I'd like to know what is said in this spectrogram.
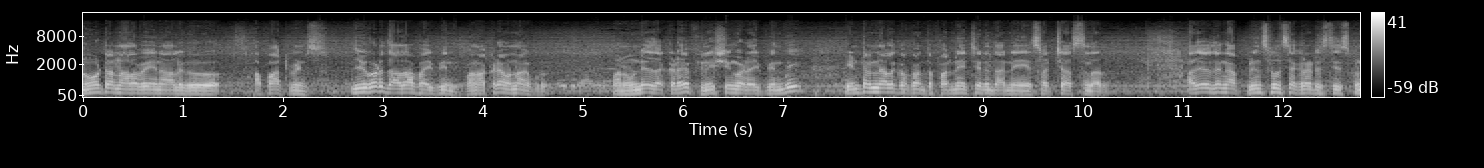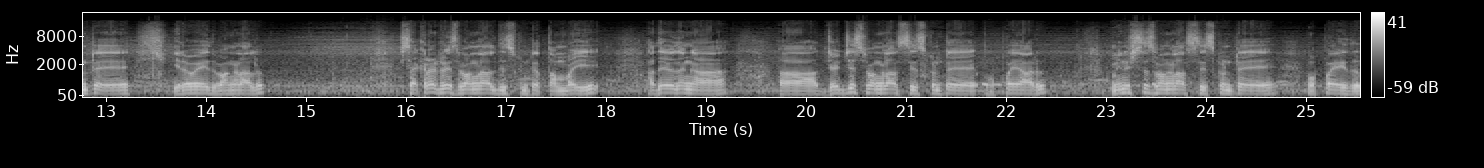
నూట నలభై నాలుగు అపార్ట్మెంట్స్ ఇవి కూడా దాదాపు అయిపోయింది. మనం అక్కడే ఉన్నాం ఇప్పుడు. మనం ఉండేది అక్కడే ఫినిషింగ్ కూడా అయిపోయింది. ఇంటర్నల్గా కొంత ఫర్నిచర్ని దాన్ని సెట్ చేస్తున్నారు. అదేవిధంగా ప్రిన్సిపల్ సెక్రటరీస్ తీసుకుంటే ఇరవై ఐదు బంగ్లాలు సెక్రటరీస్ బంగ్లాలు తీసుకుంటే తొంభై అదేవిధంగా జడ్జెస్ బంగ్లాస్ తీసుకుంటే ముప్పై ఆరు మినిస్టర్స్ బంగ్లాస్ తీసుకుంటే ముప్పై ఐదు.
